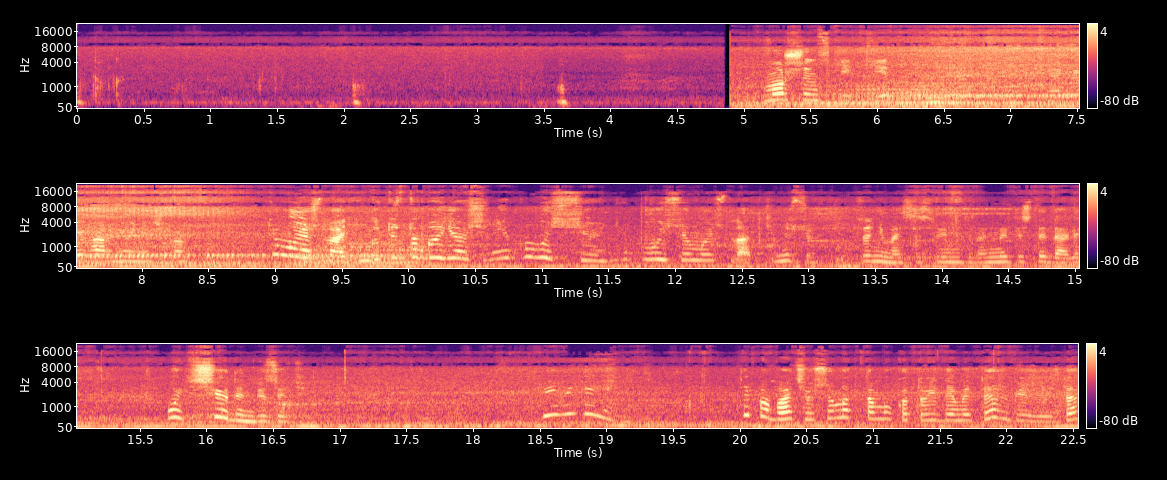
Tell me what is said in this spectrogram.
Отак. Моршинський кіт. Який гарненечко. Ти моя сладенька, ти не боявся, не бойся, не бойся, мой сладкий. Ну все, займайся своїми ділами, ми пішли далі. Ой, ще один біжить. Привіт! Ти побачив, що ми к тому коту йдемо теж біжиш, так?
